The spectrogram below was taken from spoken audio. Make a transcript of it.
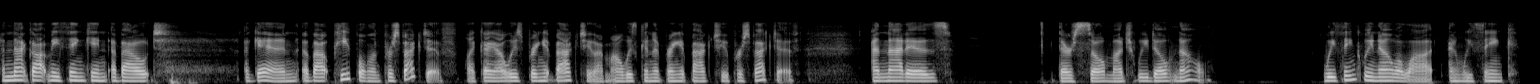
And that got me thinking about again about people and perspective. Like I always bring it back to. I'm always going to bring it back to perspective. And that is there's so much we don't know we think we know a lot and we think,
